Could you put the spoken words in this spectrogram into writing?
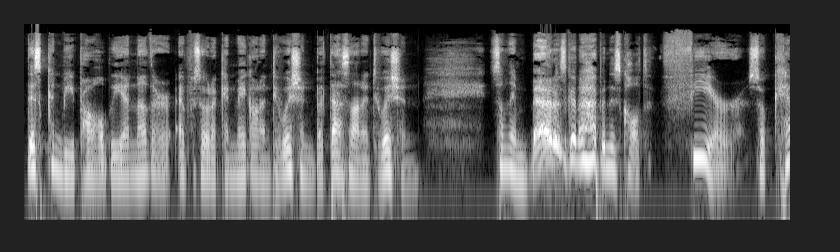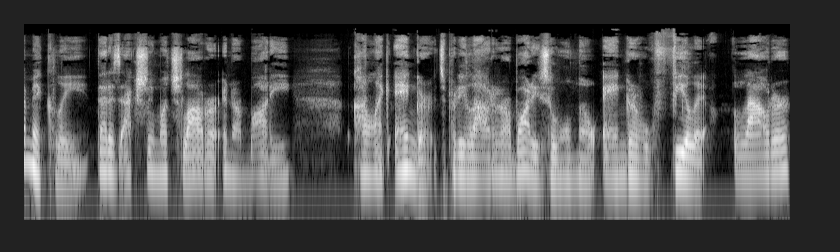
this can be probably another episode I can make on intuition, but that's not intuition. Something bad is going to happen is called fear. So chemically, that is actually much louder in our body, kind of like anger. It's pretty loud in our body. So we'll know anger, we'll feel it louder.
